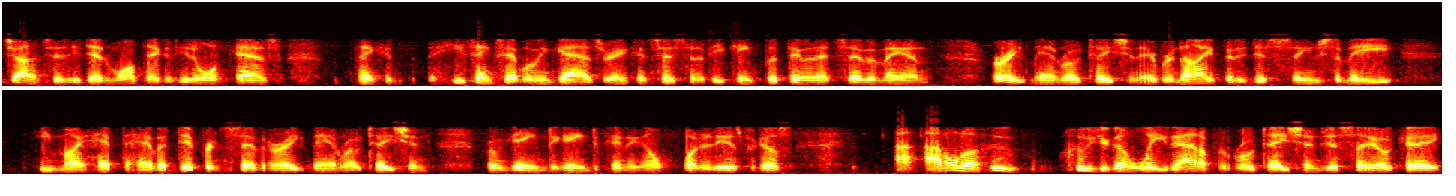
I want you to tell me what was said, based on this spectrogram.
John says he doesn't want that because he don't want guys thinking he thinks that women guys are inconsistent if he can't put them in that seven man or eight man rotation every night. But it just seems to me he might have to have a different seven or eight man rotation from game to game depending on what it is because I, I don't know who who you're going to leave out of the rotation and just say okay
